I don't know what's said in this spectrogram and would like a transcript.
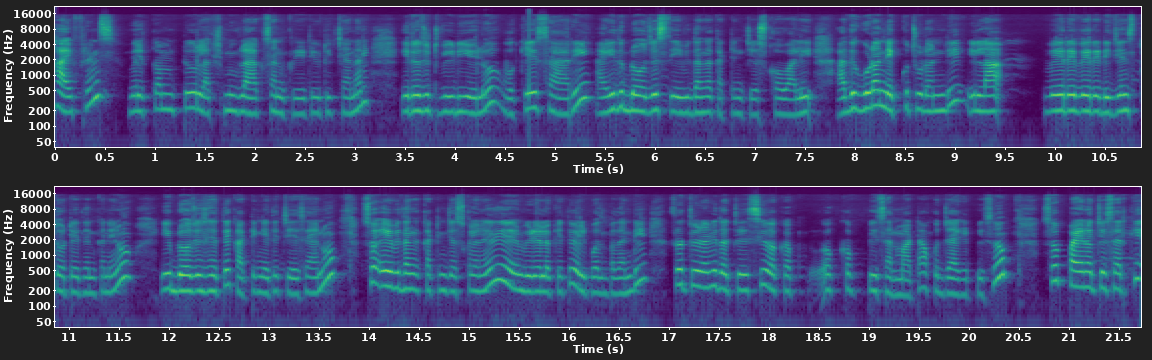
Hi friends welcome to Lakshmi blogs and creativity channel ఈరోజు వీడియోలో ఒకేసారి ఐదు బ్లౌజెస్ ఏ విధంగా కటింగ్ చేసుకోవాలి? అది కూడా నెక్ చూడండి. ఇలా వేరే వేరే డిజైన్స్ తోటి అయితే కనుక నేను ఈ బ్లౌజెస్ అయితే కటింగ్ అయితే చేశాను. సో ఏ విధంగా కటింగ్ చేసుకోవాలనేది నేను వీడియోలోకి అయితే వెళ్ళిపోతుంది పదండి. సో చూడండి ఇది వచ్చేసి ఒక ఒక పీస్ అనమాట ఒక జాకెట్ పీస్ సో పైన వచ్చేసరికి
